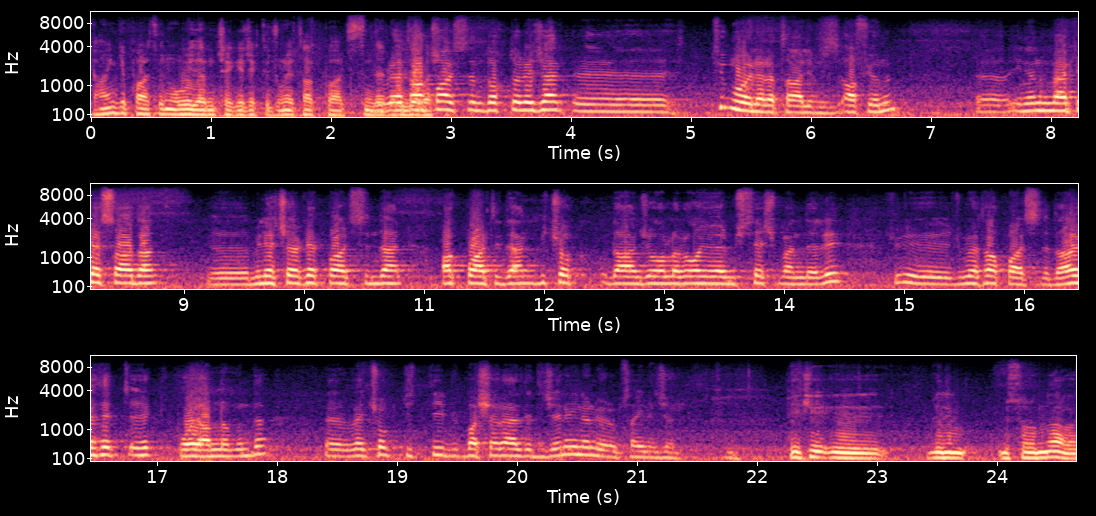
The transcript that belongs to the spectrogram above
hangi partinin oylarını çekecekti Cumhuriyet Halk Partisi'nde? Cumhuriyet Halk? Partisi'nin Doktor Ecer e, tüm oylara talibiz Afyon'un. E, inanın merkez sağdan, e, Milliyetçi Hareket Partisi'nden, AK Parti'den birçok daha önce oralara oy vermiş seçmenleri Cumhuriyet Halk Partisi'ne davet edecek oy anlamında ve çok ciddi bir başarı elde edeceğine inanıyorum Sayın Ecer'in. Peki e, benim bir sorum daha var.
